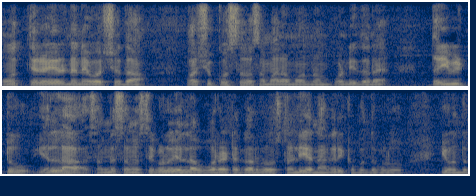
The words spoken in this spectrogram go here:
ಮೂವತ್ತೆರಡು ಎರಡನೇ ವರ್ಷದ ವಾರ್ಷಿಕೋತ್ಸವ ಸಮಾರಂಭವನ್ನು ಹಮ್ಮಿಕೊಂಡಿದ್ದಾರೆ. ದಯವಿಟ್ಟು ಎಲ್ಲ ಸಂಘ ಸಂಸ್ಥೆಗಳು, ಎಲ್ಲ ಹೋರಾಟಗಾರರು, ಸ್ಥಳೀಯ ನಾಗರಿಕ ಬಂಧುಗಳು ಈ ಒಂದು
